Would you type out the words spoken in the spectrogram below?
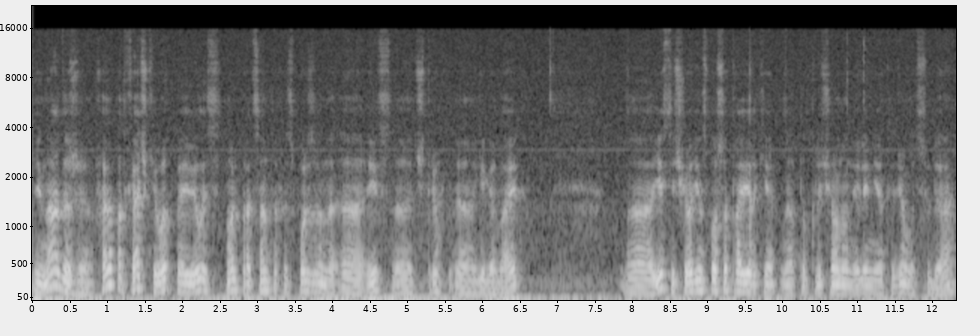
И надо же, файл подкачки вот появилось 0% использовано из 4 гигабайт. Есть еще один способ проверки, подключен он или нет. Идем вот сюда.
